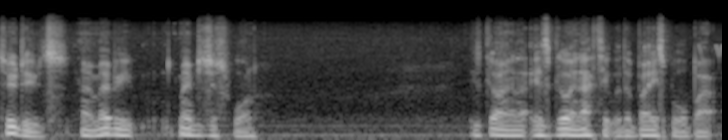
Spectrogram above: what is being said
Two dudes. No, maybe maybe just one. He's going. He's going at it with a baseball bat.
